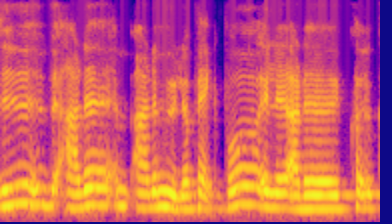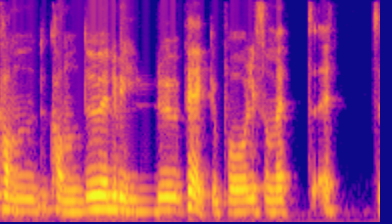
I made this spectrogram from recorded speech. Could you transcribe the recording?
du, er det, er det, mulig å peke på, eller det, kan, kan, du eller vil du peke på liksom et, et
